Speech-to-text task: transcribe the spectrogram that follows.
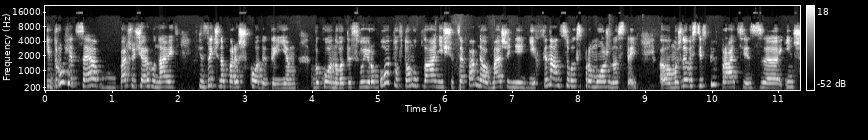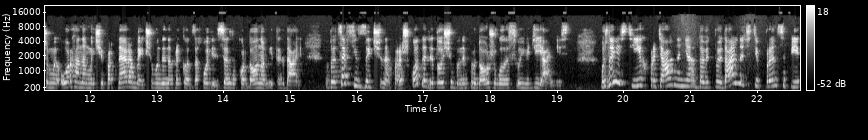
І друге, це в першу чергу навіть фізично перешкодити їм виконувати свою роботу в тому плані, що це певне обмеження їх фінансових спроможностей, е, можливості співпраці з іншими органами чи партнерами, якщо вони, наприклад, знаходяться за кордоном і так далі. Тобто це фізична перешкода для того, щоб вони продовжували свою діяльність. Можливість їх притягнення до відповідальності, в принципі,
